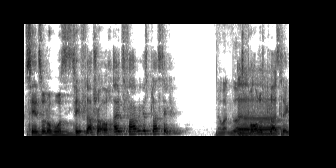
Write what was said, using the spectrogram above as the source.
Zählt so eine hohe C-Flasche auch als farbiges Plastik? Ja, warten Als braunes äh, Plastik.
